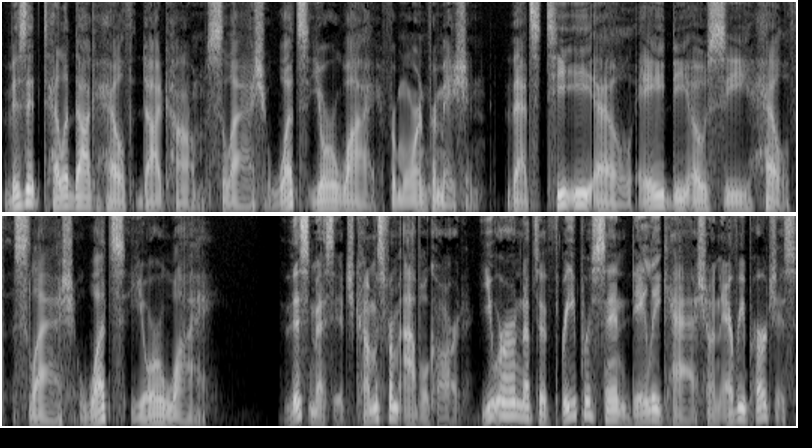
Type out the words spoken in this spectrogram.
Visit teladochealth.com slash what's your why for more information. That's T-E-L-A-D-O-C health slash what's your why. This message comes from Apple Card. You earn up to 3% daily cash on every purchase.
